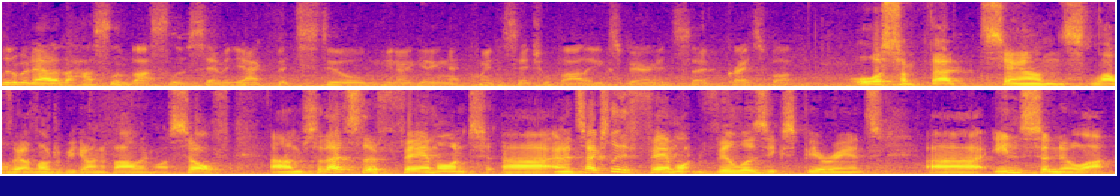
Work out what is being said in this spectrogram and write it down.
little bit out of the hustle and bustle of Seminyak, but still, you know, getting that quintessential Bali experience. So great spot. Awesome. That sounds lovely. I'd love to be going to Bali myself. Um, so that's the Fairmont, uh, and it's actually the Fairmont Villas experience uh, in Sanur.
